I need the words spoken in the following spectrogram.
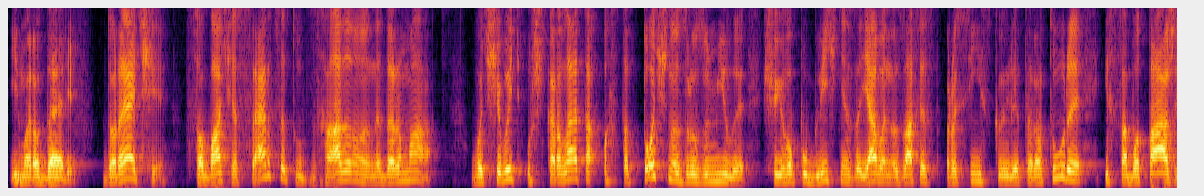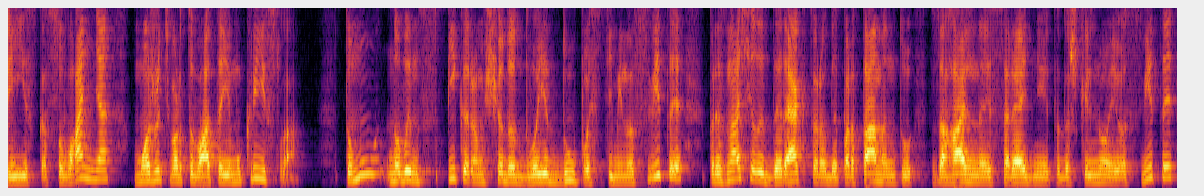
і мародерів. До речі, собаче серце тут згадано не дарма. Вочевидь, у Шкарлета остаточно зрозуміли, що його публічні заяви на захист російської літератури і саботаж її скасування можуть вартувати йому крісла. Тому новим спікером щодо двоєдупості Міносвіти призначили директора департаменту загальної середньої та дошкільної освіти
